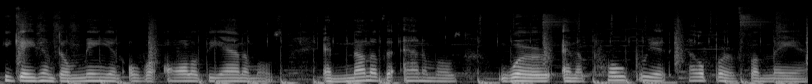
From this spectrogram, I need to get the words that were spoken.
He gave him dominion over all of the animals, and none of the animals were an appropriate helper for man.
